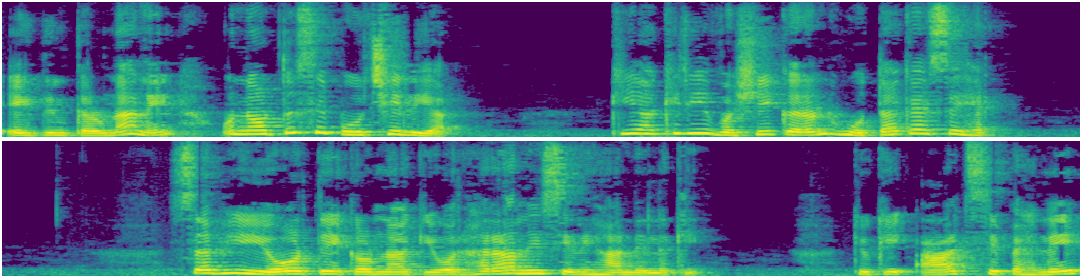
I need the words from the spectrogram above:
एक दिन करुणा ने उन औरतों से पूछ ही लिया कि आखिर ये वशीकरण होता कैसे है? सभी औरतें करुणा की ओर हैरानी से निहारने लगी, क्योंकि आज से पहले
